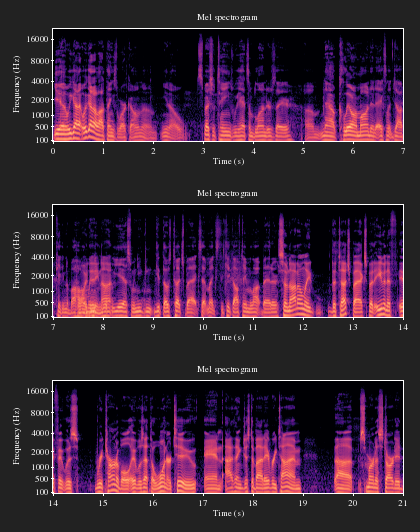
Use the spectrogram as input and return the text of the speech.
yeah, we got we got a lot of things to work on. Um, you know, special teams we had some blunders there. Um, now, Khalil Armand did an excellent job kicking the ball. Boy, when did you, he not? Yes, when you can get those touchbacks, that makes the kickoff team a lot better. So not only the touchbacks, but even if if it was returnable, it was at the one or two, and I think just about every time uh, Smyrna started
